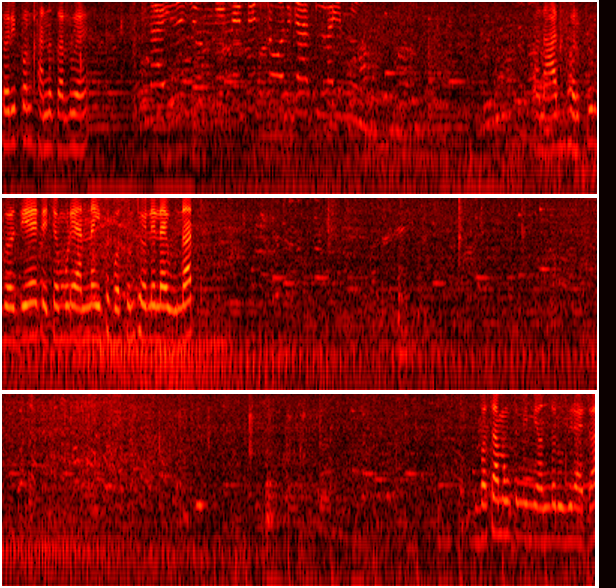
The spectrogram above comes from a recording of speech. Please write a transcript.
तरी पण खाणं चालू आहे. आणि आज भरपूर गर्दी आहे त्याच्यामुळे यांना इथं बसून ठेवलेलं आहे उन्हात. बसा मग तुम्ही मी अंदर उभी राहायचा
